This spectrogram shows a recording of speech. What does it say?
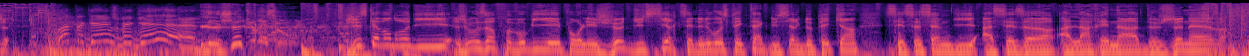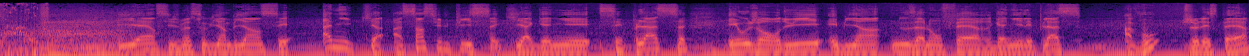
Rouge. Let the games begin. Le jeu du réseau. Jusqu'à vendredi, je vous offre vos billets pour les Jeux du Cirque. C'est le nouveau spectacle du Cirque de Pékin. C'est ce samedi à 16h à l'Arena de Genève. Hier, si je me souviens bien, c'est Annick à Saint-Sulpice qui a gagné ses places. Et aujourd'hui, eh bien, nous allons faire gagner les places à vous, je l'espère,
